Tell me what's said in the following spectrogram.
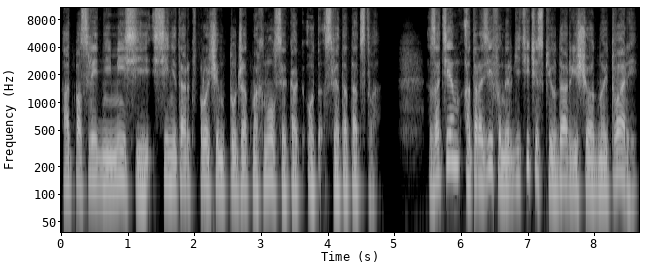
От последней миссии Синитарк, впрочем, тут же отмахнулся, как от святотатства. Затем, отразив энергетический удар еще одной твари,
